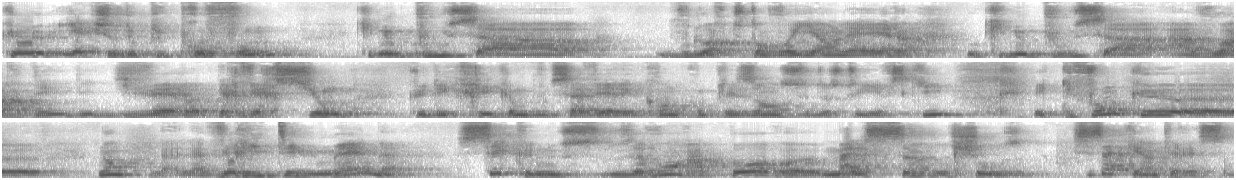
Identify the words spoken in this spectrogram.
qu'il y a quelque chose de plus profond qui nous pousse à vouloir tout envoyer en l'air, ou qui nous pousse à, avoir des, diverses perversions que décrit, comme vous le savez, avec grande complaisance Dostoïevski, et qui font que, euh, non, la, vérité humaine, c'est que nous, avons un rapport euh, malsain aux choses. C'est ça qui est intéressant.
